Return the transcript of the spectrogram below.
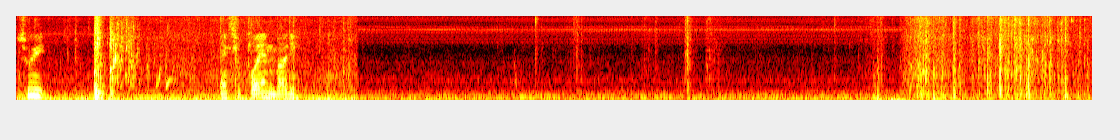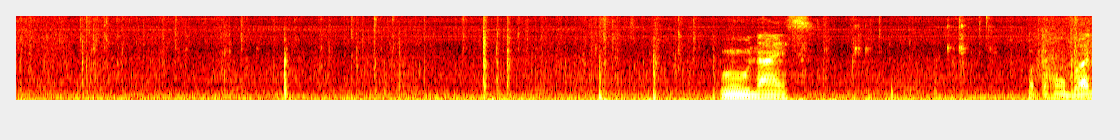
Sweet. Thanks for playing, buddy. Ooh, nice. What the hole, bud?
